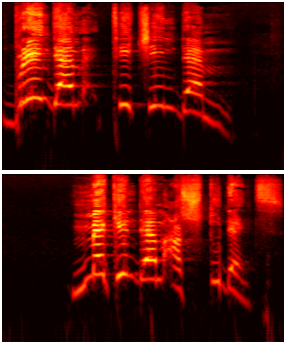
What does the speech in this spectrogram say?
bring them teaching them, making them as students.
